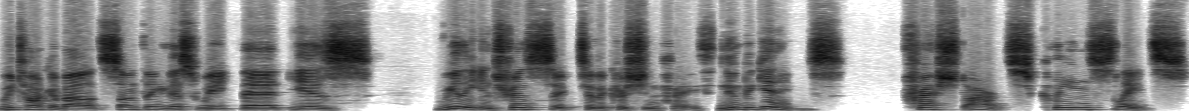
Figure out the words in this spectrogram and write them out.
We talk about something this week that is really intrinsic to the Christian faith new beginnings, fresh starts, clean slates.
